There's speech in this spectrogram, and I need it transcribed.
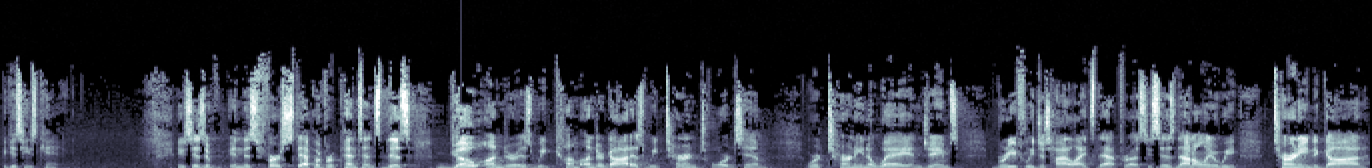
because he's king. He says, in this first step of repentance, this go under, as we come under God, as we turn towards Him, we're turning away. And James briefly just highlights that for us. He says, not only are we turning to God,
